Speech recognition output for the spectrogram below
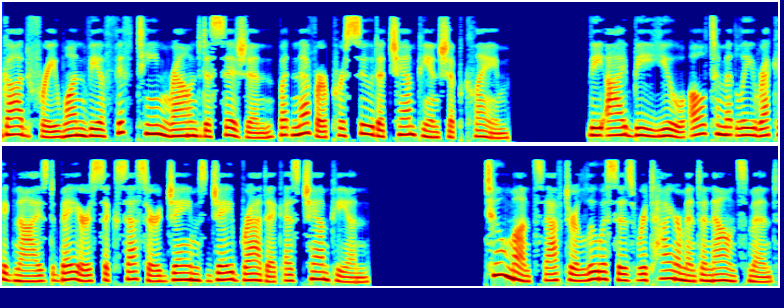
Godfrey won via 15-round decision but never pursued a championship claim. The IBU ultimately recognized Baer's successor James J. Braddock as champion. Two months after Louis's retirement announcement,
